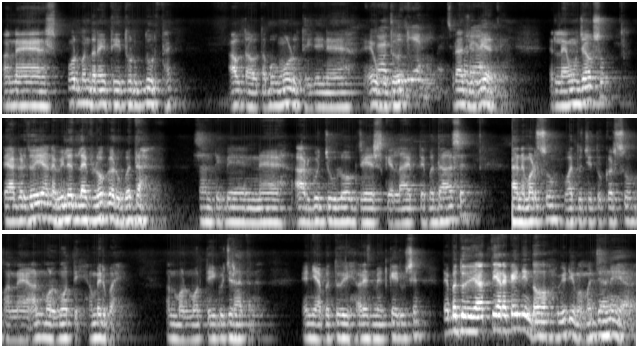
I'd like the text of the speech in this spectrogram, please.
અને પોરબંદર અહીંથી થોડુંક દૂર થાય. આવતા આવતા બહુ મોડું થઈ જઈને એવું બધું હતું. લે હતી એટલે હું જાઉં છું. તે આગળ જોઈએ અને વિલેજ લાઈફ લોગરું બધા. શાંતિબેન ને આર ગુજ્જુ લોગ જેસ કે લાઈફ તે બધા હશે. બધાને મળશું વાતું ચીતું કરશું અને અનમોલ મોતી અમીરભાઈ. અનમોલ મોતી ગુજરાતના. એની આ બધું અરેન્જમેન્ટ કર્યું છે. તે બધું અત્યારે કહી દઈને તો વિડીયોમાં મજા નહીં આવે.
